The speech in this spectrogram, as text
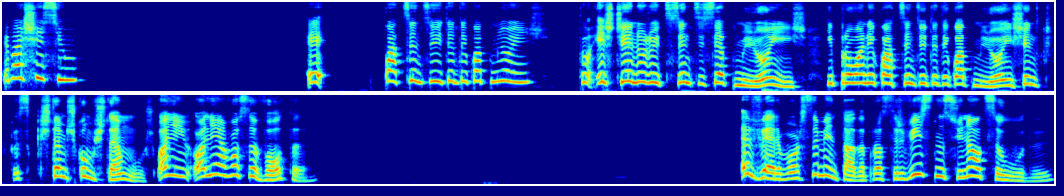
é baixíssimo. É 484 milhões. Então, este ano era 807 milhões e para o ano é 484 milhões, sendo que, que estamos como estamos. Olhem, olhem à vossa volta. A verba orçamentada para o Serviço Nacional de Saúde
